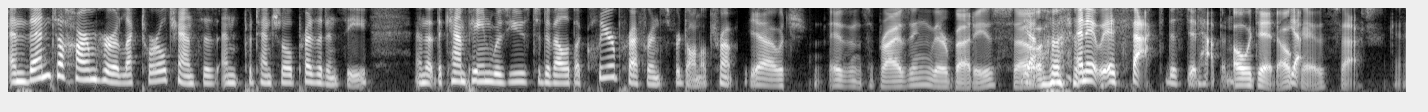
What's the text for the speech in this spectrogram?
and then to harm her electoral chances and potential presidency, and that the campaign was used to develop a clear preference for Donald Trump. Yeah, which isn't surprising. They're buddies, so. Yeah, and it, it's fact. This did happen. oh, it did. Okay, this is fact. Okay.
